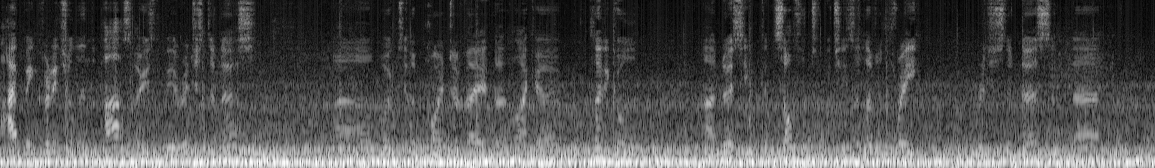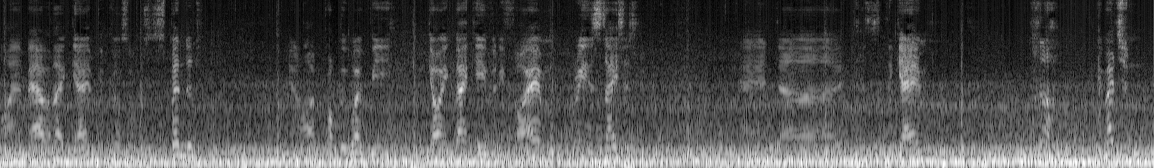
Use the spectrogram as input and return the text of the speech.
I have been credentialed in the past. I used to be a registered nurse. Uh, worked to the point of a the, like a clinical uh, nursing consultant, which is a level three registered nurse, and uh, I am out of that game because I'm suspended. You know, I probably won't be going back even if I am reinstated. And because the game, imagine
